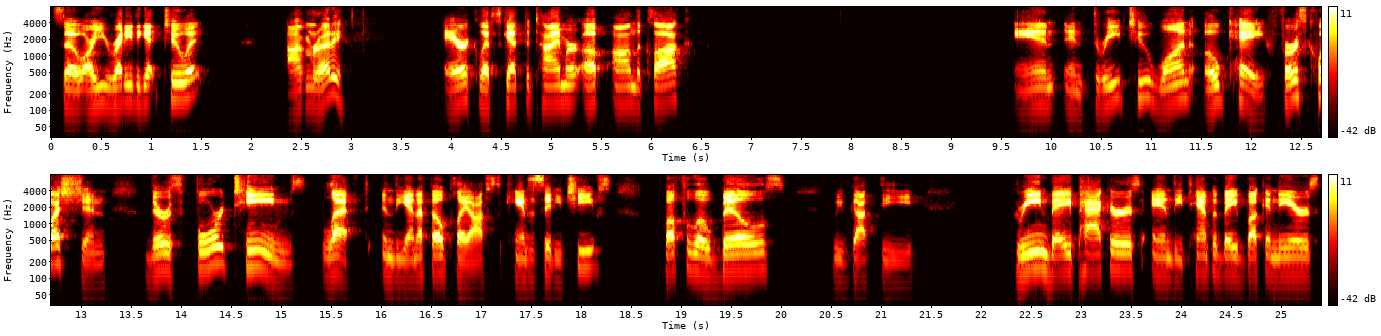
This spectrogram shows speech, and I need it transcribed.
So are you ready to get to it? I'm ready. Eric, let's get the timer up on the clock. And in three, two, one, okay. First question. There's four teams left in the NFL playoffs the Kansas City Chiefs, Buffalo Bills. We've got the Green Bay Packers and the Tampa Bay Buccaneers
